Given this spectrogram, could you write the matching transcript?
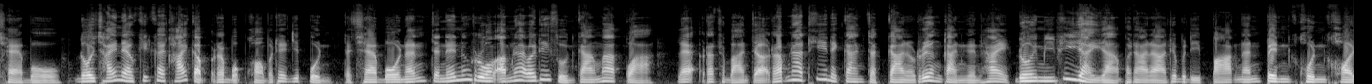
แชโบ โดยใช้แนวคิดคล้ายๆ กับระบบของประเทศญี่ปุ่น แต่แชโบนั้นจะเน้นรวมอำนาจไว้ที่ศูนย์กลางมากกว่า และรัฐบาลจะรับหน้าที่ในการจัดการเรื่องการเงินให้ โดยมีพี่ใหญ่อย่างประธานาธิบดีปาร์คนั้น เป็นคนคอย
